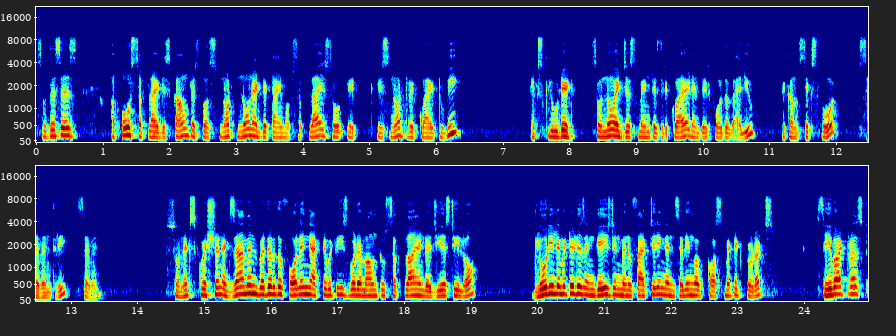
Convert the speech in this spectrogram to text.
So this is a post supply discount. As was not known at the time of supply so it is not required to be excluded. So no adjustment is required and therefore the value becomes 64737 so next question examine whether the following activities would amount to supply under GST law. Glory Limited is engaged in manufacturing and selling of cosmetic products. Seva Trust,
